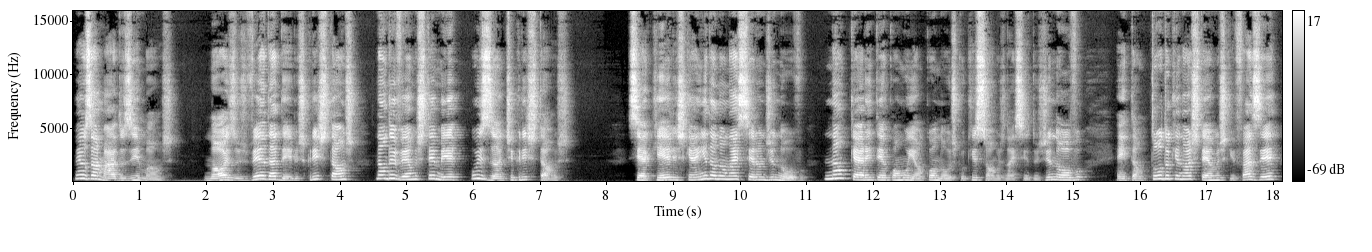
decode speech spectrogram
Meus amados irmãos, nós, os verdadeiros cristãos, não devemos temer os anticristãos. Se aqueles que ainda não nasceram de novo não querem ter comunhão conosco que somos nascidos de novo, então tudo o que nós temos que fazer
